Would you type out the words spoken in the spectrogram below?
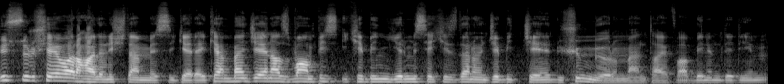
bir sürü şey var halen işlenmesi gereken. Bence en az One Piece 2028'den önce biteceğini düşünmüyorum ben tayfa. Benim dediğim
